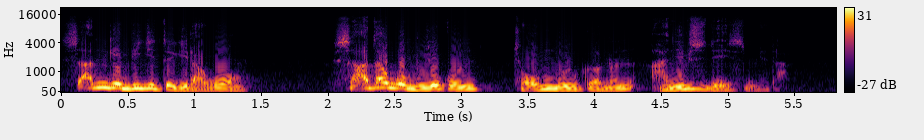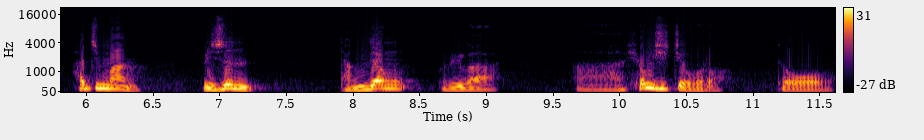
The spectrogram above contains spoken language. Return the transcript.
싼게 미지떡이라고 싸다고 무조건 좋은 물건은 아닐 수도 있습니다. 하지만 이것은 당장 우리가 아, 형식적으로 또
